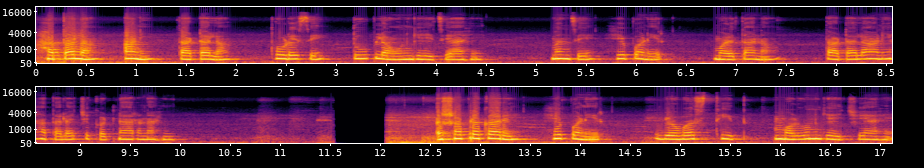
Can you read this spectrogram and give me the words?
हाताला आणि ताटाला थोडेसे तूप लावून घ्यायचे आहे. म्हणजे हे पनीर मळताना ताटाला आणि हाताला चिकटणार नाही. अशा प्रकारे हे पनीर व्यवस्थित मळून घ्यायचे आहे.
